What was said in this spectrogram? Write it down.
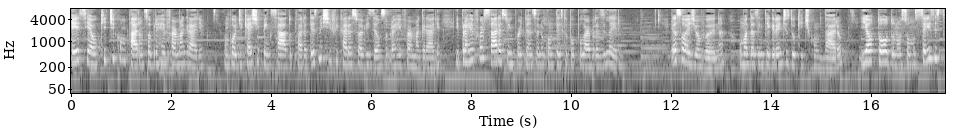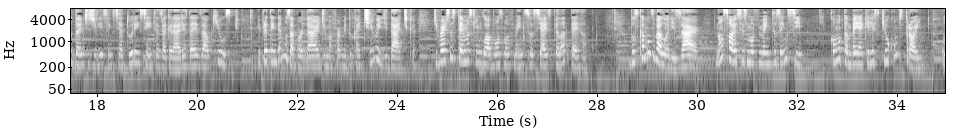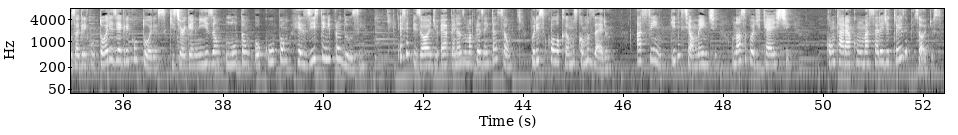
Esse é o que te contaram sobre a reforma agrária, um podcast pensado para desmistificar a sua visão sobre a reforma agrária e para reforçar a sua importância no contexto popular brasileiro. Eu sou a Giovana, uma das integrantes do Que Te Contaram, e ao todo nós somos seis estudantes de licenciatura em Ciências Agrárias da Exalc USP e pretendemos abordar de uma forma educativa e didática diversos temas que englobam os movimentos sociais pela terra Buscamos valorizar não só esses movimentos em si, como também aqueles que o constroem, os agricultores e agricultoras, que se organizam, lutam, ocupam, resistem e produzem. Esse episódio é apenas uma apresentação, por isso colocamos como zero. Assim, inicialmente, o nosso podcast contará com uma série de três episódios.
